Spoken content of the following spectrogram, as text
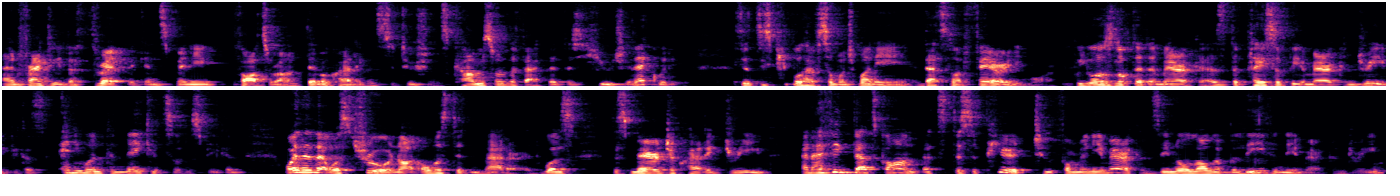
and frankly, the threat against many thoughts around democratic institutions comes from the fact that there's huge inequity these people have so much money, that's not fair anymore. We always looked at America as the place of the American dream because anyone can make it, so to speak. And whether that was true or not almost didn't matter. It was this meritocratic dream. And I think that's gone, that's disappeared too for many Americans. They no longer believe in the American dream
